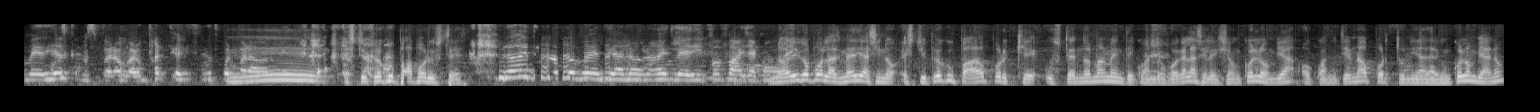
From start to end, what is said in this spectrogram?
medias como si fuera a jugar un partido de fútbol para dormir. Mm, estoy preocupado por usted. No, mentira, no, no, le di por falla. Como No digo por las medias, sino estoy preocupado porque usted normalmente cuando juega la selección Colombia o cuando tiene una oportunidad de algún colombiano,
